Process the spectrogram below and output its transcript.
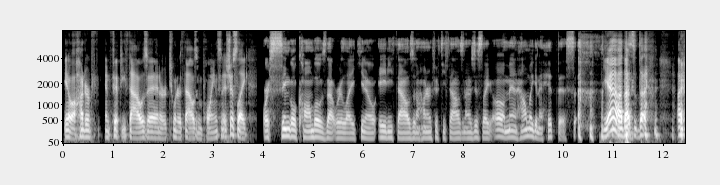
you know, 150,000 or 200,000 points. And it's just like, Or single combos that were like, you know, 80,000, 150,000. I was just like, oh man, how am I gonna hit this? yeah, that's that. I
